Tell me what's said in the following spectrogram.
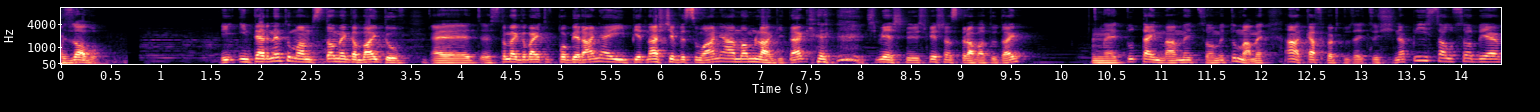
Znowu. I internetu mam 100 megabajtów, e, 100 megabajtów pobierania i 15 wysyłania, a mam lagi, tak? Śmieszny, śmieszna sprawa tutaj. E, Tutaj mamy, co my tu mamy? A, Kasper tutaj coś napisał sobie.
